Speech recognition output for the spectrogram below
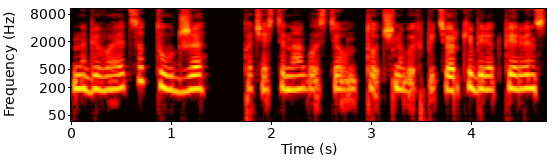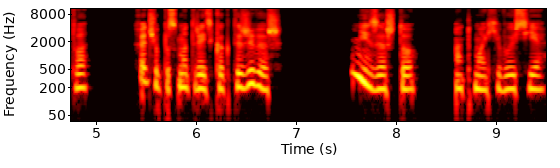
Набивается тут же. По части наглости он точно в их пятерке берет первенство. Хочу посмотреть, как ты живешь. Ни за что. Отмахиваюсь я.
